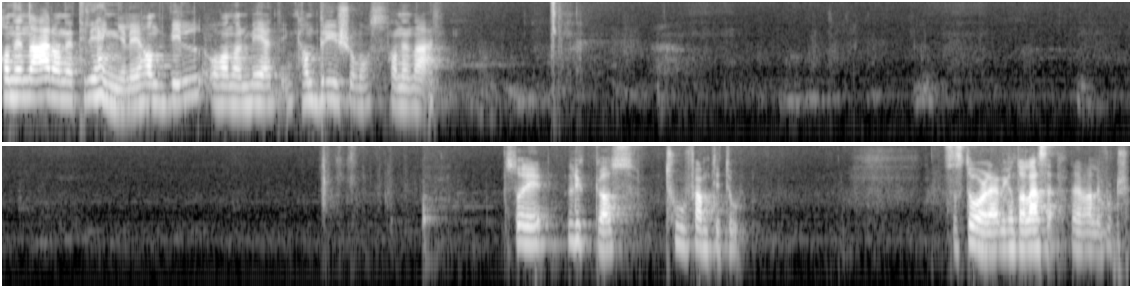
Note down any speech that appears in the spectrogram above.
han er nær, han er tilgjengelig, han vil, og han har medynk. Han bryr seg om oss. Han er nær. Det står i Lukas 2,52 så står det Vi kan ta og lese. Det er veldig fort.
